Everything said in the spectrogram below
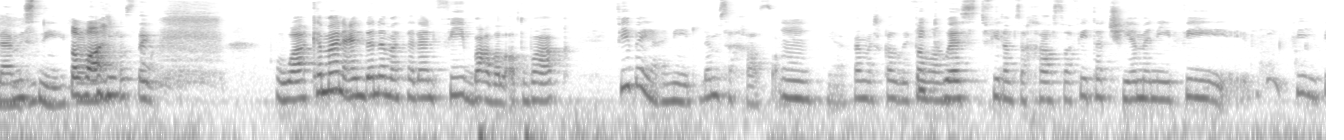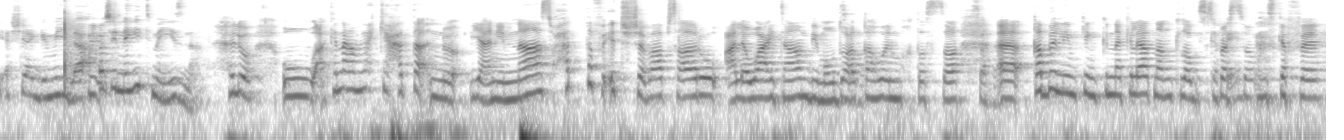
لامسني طبعا وكمان عندنا مثلا في بعض الأطباق في يعني لمسة خاصة. يعني فاهمه إيش قصدي؟ في twist في لمسة خاصة في touch يمني في في في أشياء جميلة. احس إن هي تميزنا. حلو. وكنا عم نحكي حتى إنه يعني الناس وحتى فئة الشباب صاروا على وعي تام بموضوع صح. القهوة المختصة. صح. آه قبل يمكن كنا كلياتنا نطلب إسبريسو نسكافيه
